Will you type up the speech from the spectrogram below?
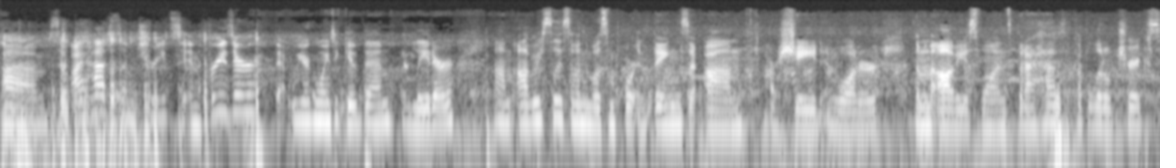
um, so I have some treats in the freezer that we are going to give them later. Um, obviously some of the most important things um, are shade and water, some of the obvious ones, but I have a couple little tricks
